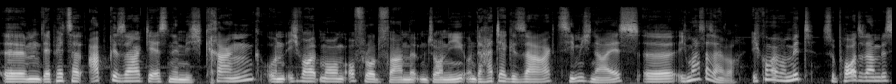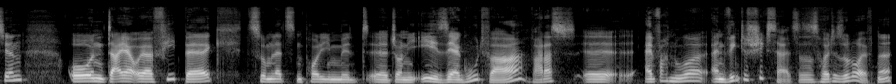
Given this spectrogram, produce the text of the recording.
Ähm, der Petz hat abgesagt, der ist nämlich krank und ich war heute Morgen Offroad fahren mit dem Johnny und da hat er gesagt, ziemlich nice, äh, ich mach das einfach. Ich komme einfach mit, supporte da ein bisschen und da ja euer Feedback zum letzten Poddy mit äh, Johnny E sehr gut war, war das äh, einfach nur ein Wink des Schicksals, dass es heute so läuft. Ne?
